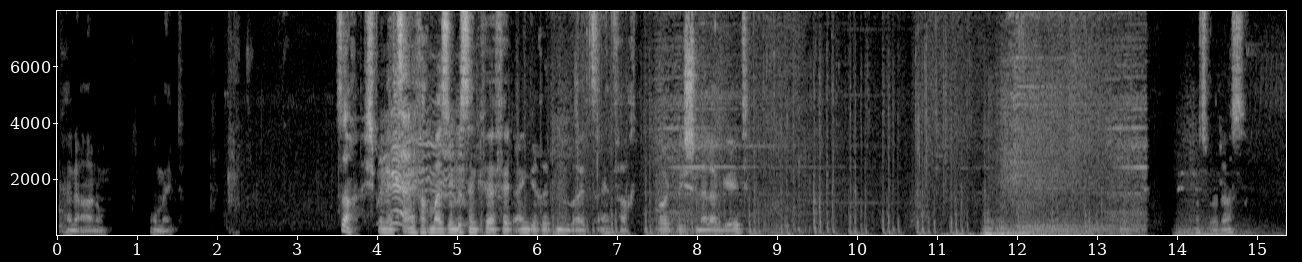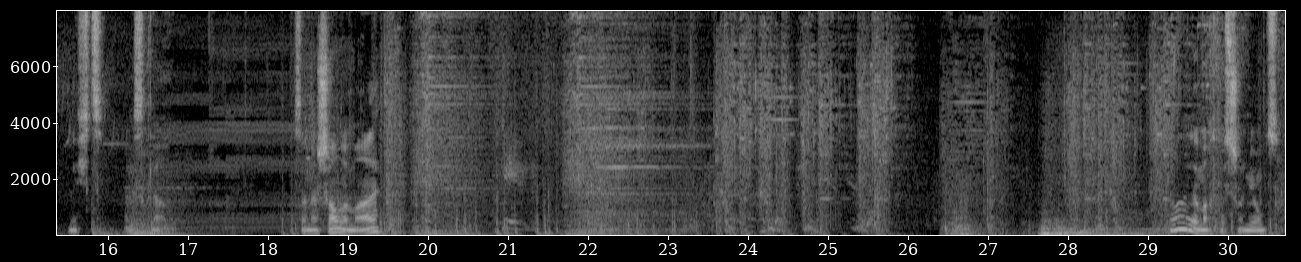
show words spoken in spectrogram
Keine Ahnung. Moment. So, ich bin jetzt einfach mal so ein bisschen querfeld eingeritten, weil es einfach deutlich schneller geht. Was war das? Nichts. Alles klar. So, dann schauen wir mal. Oh, ihr macht das schon, Jungs.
